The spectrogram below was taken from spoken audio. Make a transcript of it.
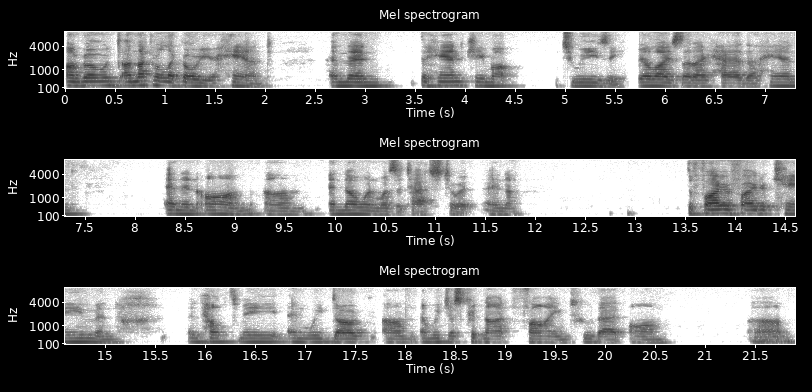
I'm going, I'm not going to let go of your hand. And then the hand came up too easy. Realized that I had a hand and an arm um, and no one was attached to it. And uh, the firefighter came and and helped me and we dug um, and we just could not find who that arm um,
